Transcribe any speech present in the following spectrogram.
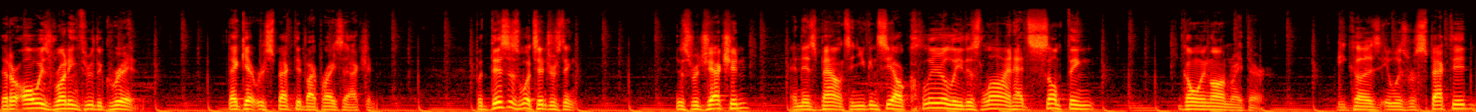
that are always running through the grid that get respected by price action. But this is what's interesting this rejection and this bounce. And you can see how clearly this line had something going on right there because it was respected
